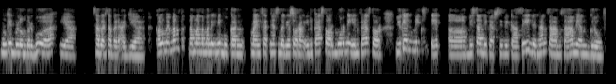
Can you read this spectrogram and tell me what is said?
mungkin belum berbuah ya sabar-sabar aja. Kalau memang teman-teman ini bukan mindsetnya sebagai seorang investor, murni investor, you can mix it, uh, bisa diversifikasi dengan saham-saham yang growth.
